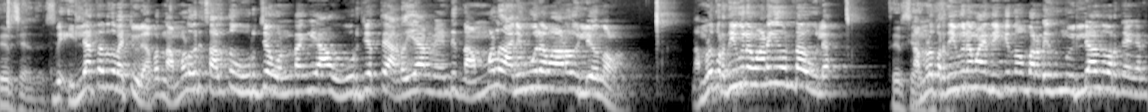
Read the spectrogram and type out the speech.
തീർച്ചയായും ഇല്ലാത്തത് ഇല്ലാത്തടത്ത് പറ്റൂല. അപ്പൊ നമ്മൾ ഒരു സ്ഥലത്ത് ഊർജം ഉണ്ടെങ്കിൽ ആ ഊർജത്തെ അറിയാൻ വേണ്ടി നമ്മൾ അനുകൂലമാണോ ഇല്ലയോ എന്നുള്ളതാണ്. നമ്മൾ പ്രതികൂലമാണെങ്കിൽ ഉണ്ടാവൂല. തീർച്ചയായും നമ്മൾ പ്രതികൂലമായി നിൽക്കുന്നവൻ പറഞ്ഞു ഇതൊന്നും ഇല്ല എന്ന് പറഞ്ഞ എങ്ങനെ?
